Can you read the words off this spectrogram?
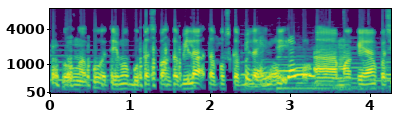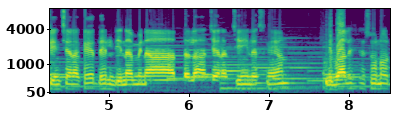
Oo nga po, ito mo, butas pa ang kabila, tapos kabila Ganyan, hindi. ganyan. Ah, mga kaya, pasensya na kayo dahil hindi namin nadalahan siya ng chinilas ngayon. Di bali sa sunod.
